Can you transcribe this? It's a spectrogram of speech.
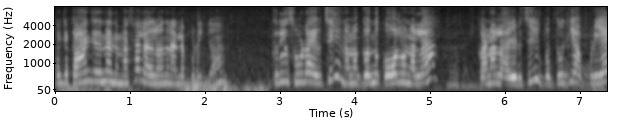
கொஞ்சம் காஞ்சதுன்னா அந்த மசாலா அதில் வந்து நல்லா பிடிக்கும் கிரில் சூடாயிருச்சு நமக்கு வந்து கோலும் நல்லா கனல் ஆயிடுச்சு இப்போ தூக்கி அப்படியே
